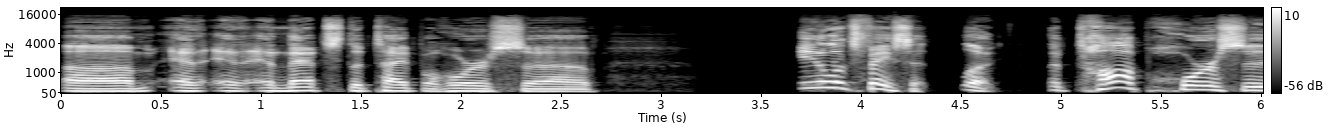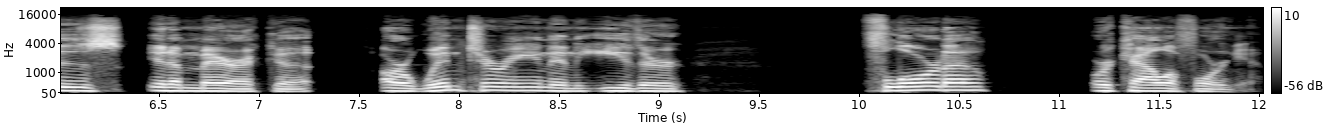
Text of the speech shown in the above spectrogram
um, and and and that's the type of horse. Uh, you know, let's face it. Look, the top horses in America are wintering in either Florida or California.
